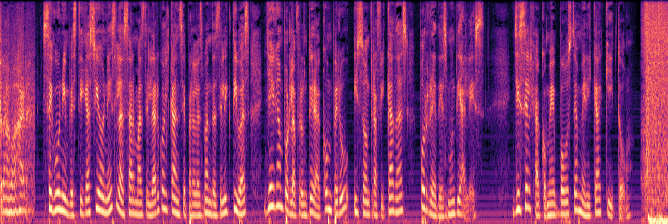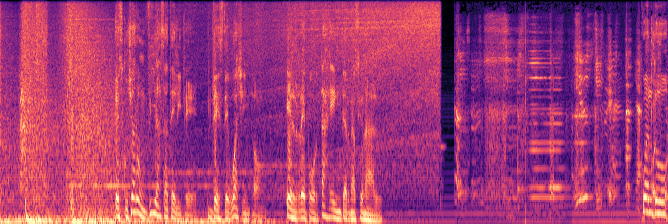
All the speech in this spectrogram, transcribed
trabajar. Según investigaciones, las armas de largo alcance para las bandas delictivas llegan por la frontera con Perú y son traficadas por redes mundiales. Giselle Jacome, Voz de América, Quito. Escucharon vía satélite desde Washington el reportaje internacional. Cuando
